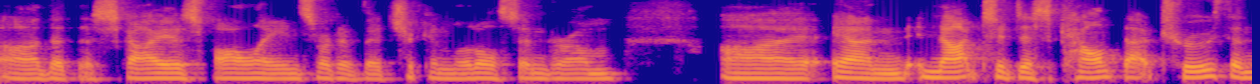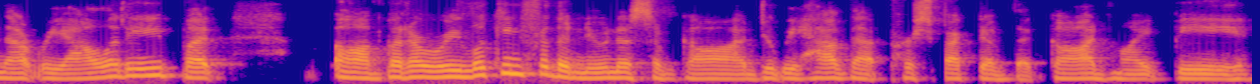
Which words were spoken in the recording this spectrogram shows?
uh, that the sky is falling sort of the chicken little syndrome uh, and not to discount that truth and that reality but uh, but are we looking for the newness of God? Do we have that perspective that God might be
